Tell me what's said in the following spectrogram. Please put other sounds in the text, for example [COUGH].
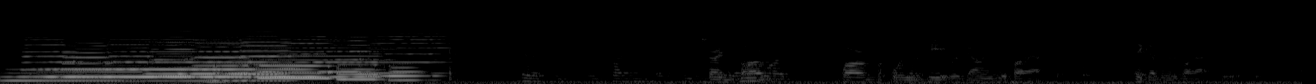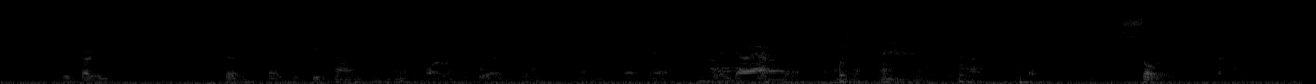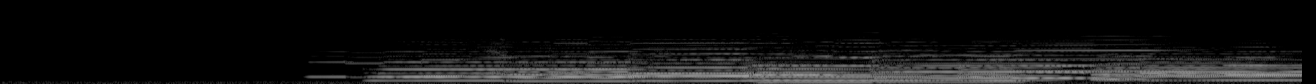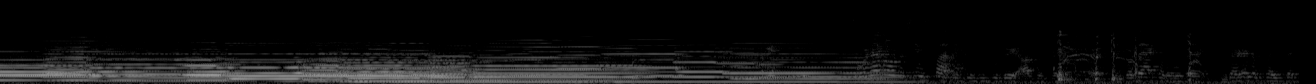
The repeat, are you starting at the repeat? Starting the bar, or- bar before the repeat. We're going to the bar after. Pick up into the bar after the repeat. So starting. So there's the repeat sign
